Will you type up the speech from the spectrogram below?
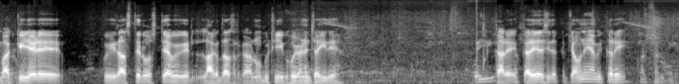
ਬਾਕੀ ਜਿਹੜੇ ਕੋਈ ਰਸਤੇ ਰੋਸਤੇ ਆ ਕੋਈ ਲੱਗਦਾ ਸਰਕਾਰ ਨੂੰ ਉਹ ਵੀ ਠੀਕ ਹੋ ਜਾਣੇ ਚਾਹੀਦੇ ਆ। ਕਰੇ ਕਰੇ ਅਸੀਂ ਤਾਂ ਚਾਹੁੰਦੇ ਆ ਵੀ ਕਰੇ। ਕਰ ਸਕਦੀ ਹੈ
